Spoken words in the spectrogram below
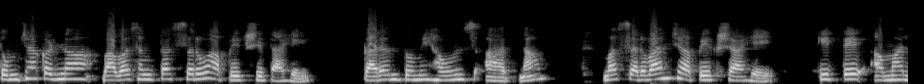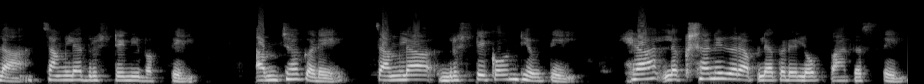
तुमच्याकडनं बाबा सांगतात सर्व अपेक्षित आहे कारण तुम्ही हंस आहात ना? मग सर्वांची अपेक्षा आहे की ते आम्हाला चांगल्या दृष्टीने बघतील आमच्याकडे चांगला दृष्टिकोन ठेवतील. ह्या लक्षाने जर आपल्याकडे लोक पाहत असतील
